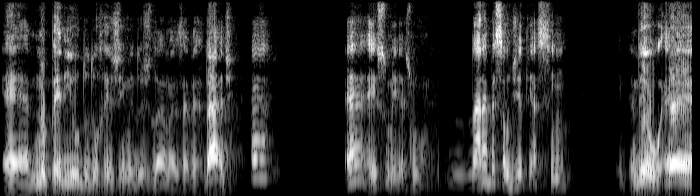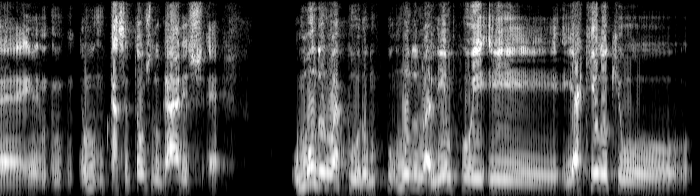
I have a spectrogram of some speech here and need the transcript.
é, no período do regime dos lamas é verdade? É. É, é isso mesmo. Na Arábia Saudita é assim. Entendeu? É, em, em um cacetão de lugares. É, o mundo não é puro, o mundo não é limpo e, e, e aquilo que o,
